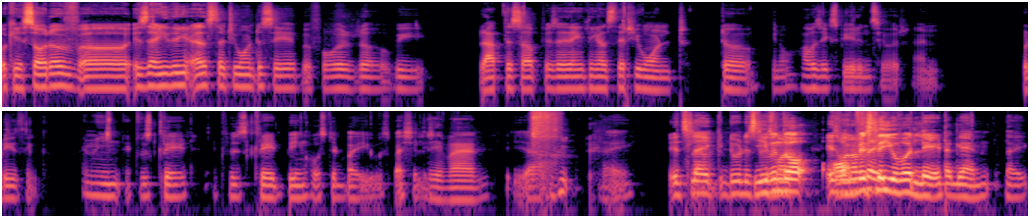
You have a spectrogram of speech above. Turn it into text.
Okay, sort of. Uh, is there anything else that you want to say before uh, we wrap this up? Is there anything else that you want to, you know, how was the experience here, and what do you think? I mean, it was great. It was great being hosted by you, especially. Hey man. Yeah, like It's Yeah. like, dude, it's even one- though it's one of, obviously like- you were late again, like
